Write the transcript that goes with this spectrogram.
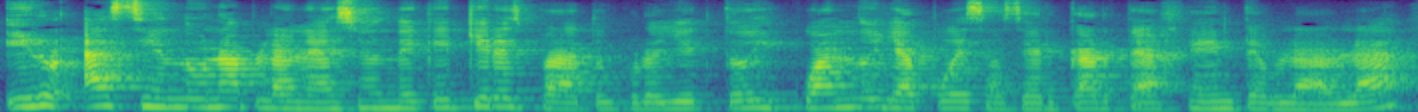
ir haciendo una planeación de qué quieres para tu proyecto y cuándo ya puedes acercarte a gente, bla, bla.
